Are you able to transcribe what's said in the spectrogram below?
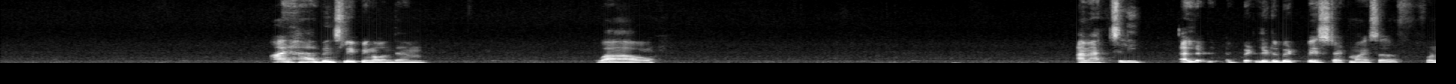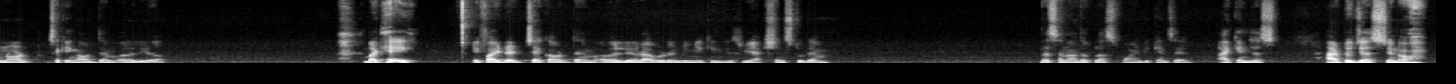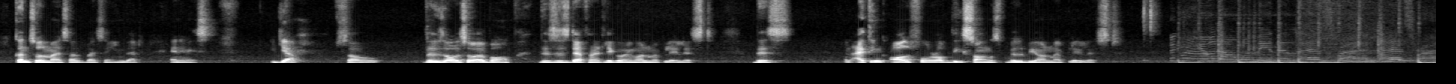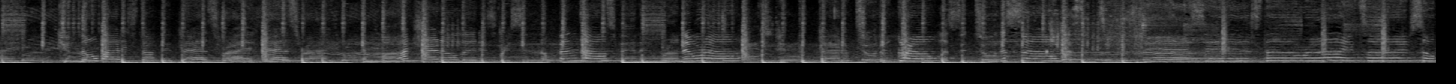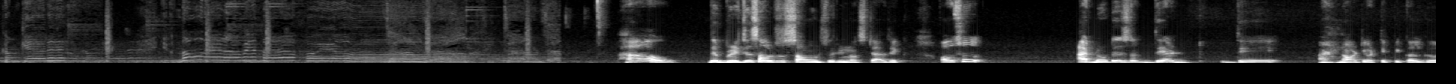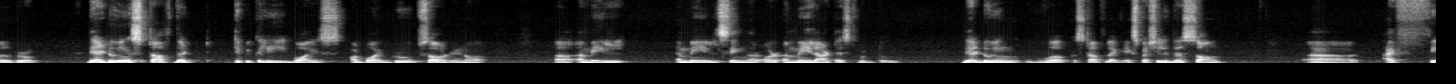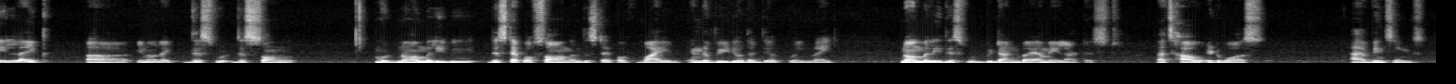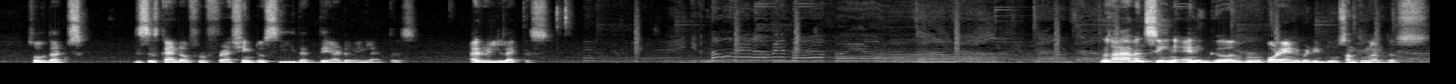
I have been sleeping on them. Wow. I'm actually a little bit pissed at myself for not checking out them earlier. But hey, if I did check out them earlier, I wouldn't be making these reactions to them. That's another plus point you can say. I can just I have to just, you know, console myself by saying that. Anyways, yeah. So this is also a bop. This is definitely going on my playlist. This and I think all four of these songs will be on my playlist. How the bridges also sounds very nostalgic. Also, I've noticed that they are they are not your typical girl group. They are doing stuff that typically boys or boy groups or you know uh, a male a male singer or a male artist would do. They are doing work stuff like especially this song. Uh, I feel like uh, you know like this this song would normally be this type of song and this type of vibe in the video that they're going right? Normally this would be done by a male artist. That's how it was. I've been seeing. So that's this is kind of refreshing to see that they are doing like this. I really like this. Because i haven't seen any girl group or anybody do something like this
